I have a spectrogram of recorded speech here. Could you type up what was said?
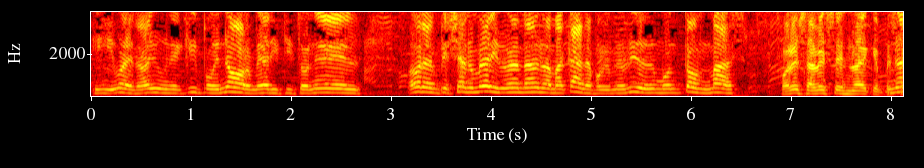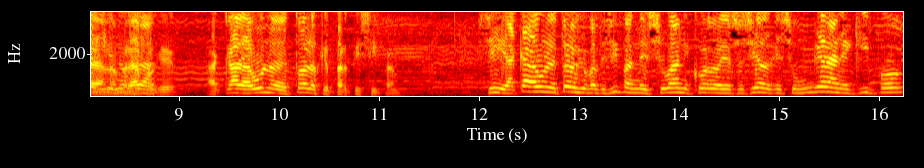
y bueno, hay un equipo enorme, Ari Titonel. Ahora empecé a nombrar y me van a dar una macana porque me olvido de un montón más. Por eso a veces no hay que empezar a nombrar porque a cada uno de todos los que participan. Sí, a cada uno de todos los que participan de Subán y Córdoba y Asociados, que es un gran equipo.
